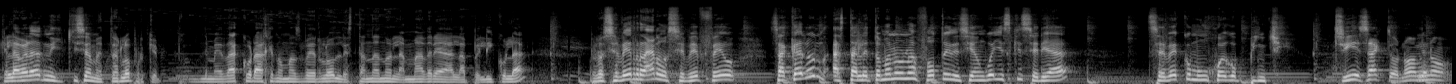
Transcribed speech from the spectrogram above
Que la verdad ni quise meterlo porque me da coraje nomás verlo. Le están dando la madre a la película. Pero se ve raro, se ve feo. Sacaron, hasta le tomaron una foto y decían, güey, es que sería. Se ve como un juego pinche. Sí, exacto. No, a mí no.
